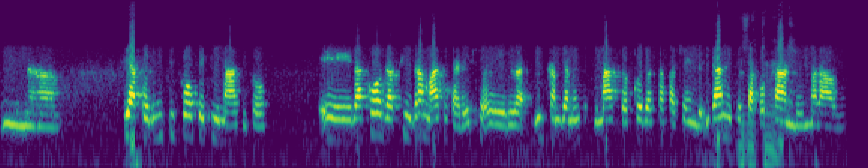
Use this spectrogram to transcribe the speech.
in, uh, sia politico che climatico. E la cosa più drammatica adesso è il, il cambiamento climatico, cosa sta facendo, i danni che sta portando in Malawi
